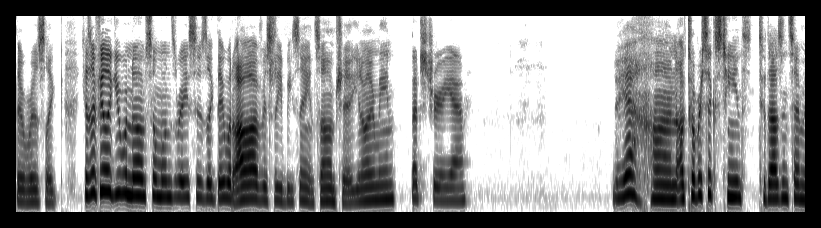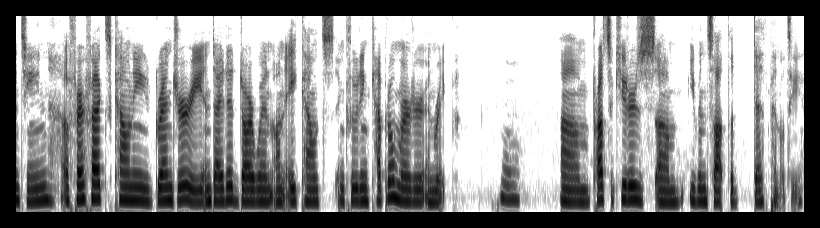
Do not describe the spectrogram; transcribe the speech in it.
there was like because I feel like you would know if someone's racist like they would obviously be saying some shit, you know what I mean? That's true. Yeah. Yeah, on October 16th, 2017, a Fairfax County grand jury indicted Darwin on eight counts, including capital murder and rape. Whoa. Um, prosecutors um, even sought the death penalty.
